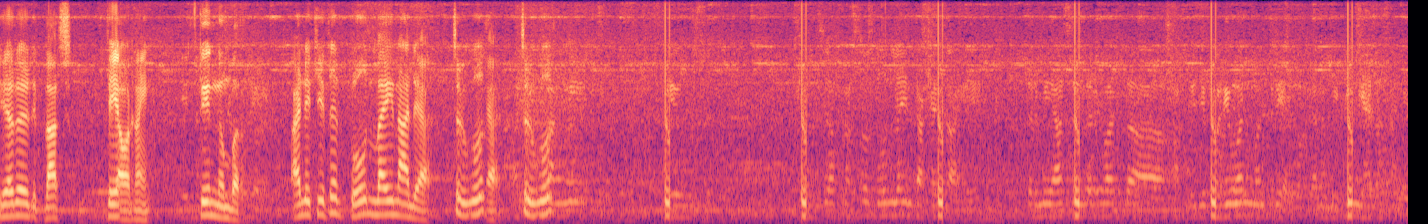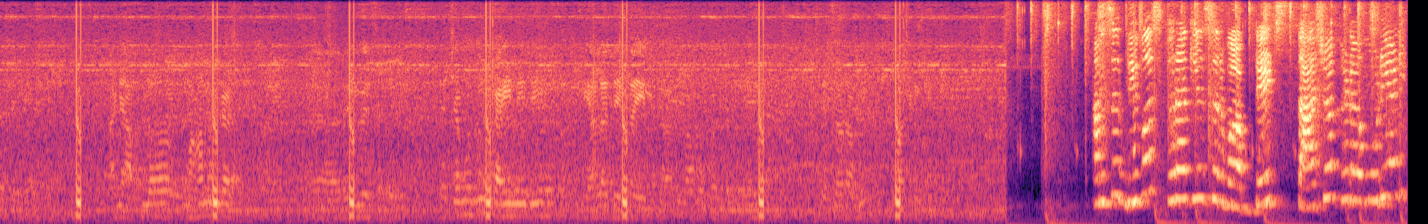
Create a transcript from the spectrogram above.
थांबतोय ते नाही तीन नंबर. आणि तिथे दोन लाईन आल्या. चळगू चळगू दोन लाईन टाकायचं आहे. तर मी या संदर्भात आपले जे परिवहन मंत्री आहेत त्यांना मिटिंग घ्यायला सांगितलेली आहे. आणि आपलं महामंडळ आहे. रेल्वेचं त्याच्यामधून काही निधी घ्यायला देता येईल का? त्याच्यावर आम्ही मागणी केली. आमचे दिवसभरातले सर्व अपडेट्स ताज्या घडामोडी आणि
